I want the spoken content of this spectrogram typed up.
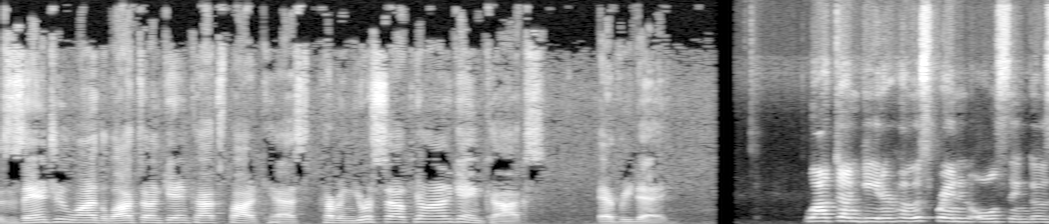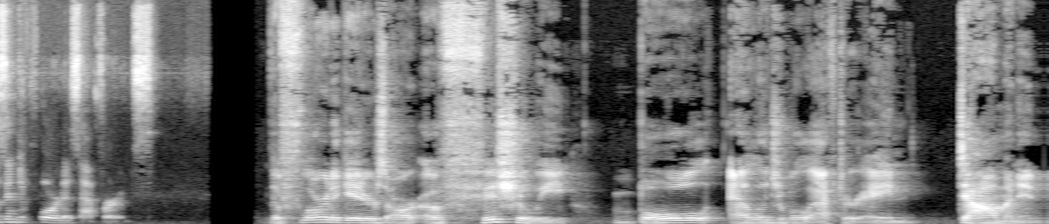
This is Andrew Lyon, the Locked On Gamecocks podcast, covering your South Carolina Gamecocks every day. Locked On Gator host Brandon Olson goes into Florida's efforts. The Florida Gators are officially bowl eligible after a dominant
